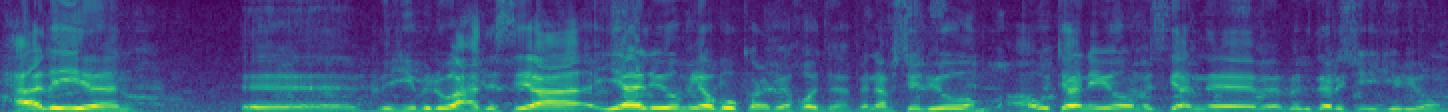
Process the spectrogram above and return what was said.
حاليا آه، بيجيب الواحد الساعة يا اليوم يا بكرة بياخذها في نفس اليوم أو ثاني يوم إذا كان آه، بيقدرش يجي اليوم.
